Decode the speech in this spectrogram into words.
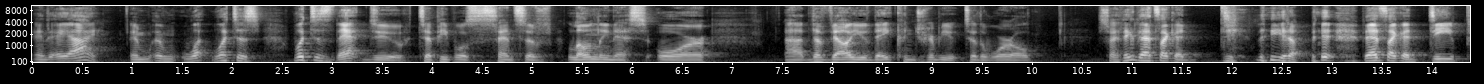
and AI. And, and what what does what does that do to people's sense of loneliness or uh, the value they contribute to the world? So I think that's like a you know that's like a deep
